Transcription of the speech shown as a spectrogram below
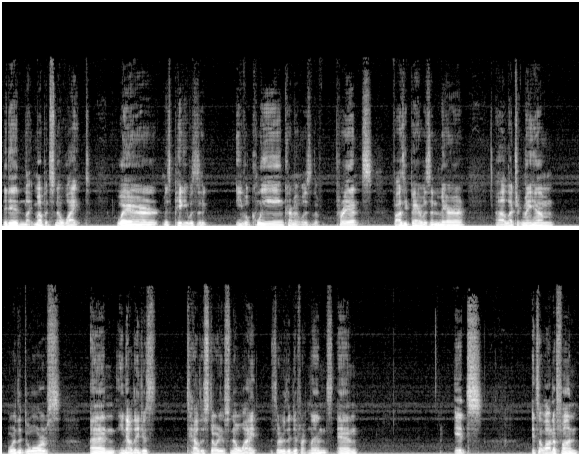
They did like Muppet Snow White, where Miss Piggy was the evil queen, Kermit was the prince, Fozzie Bear was the mirror, uh, Electric Mayhem were the dwarves, and you know they just tell the story of Snow White through the different lens, and it's it's a lot of fun.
